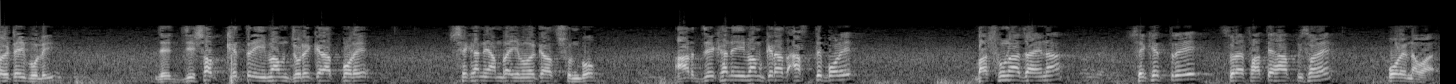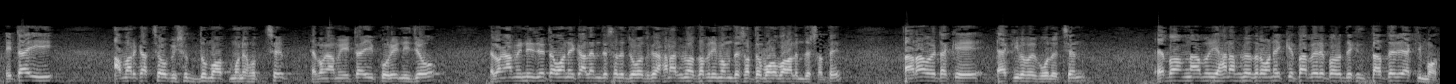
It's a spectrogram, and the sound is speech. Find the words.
আমরা ওইটাই বলি যে যেসব ক্ষেত্রে ইমাম জোরে কেরাত পড়ে, সেখানে আমরা ইমামের কেরাত শুনব। আর যেখানে ইমাম কেরাত আসতে পড়ে বা শোনা যায় না, সেক্ষেত্রে সুরায় ফাতেহা পিছনে পড়ে নেওয়া। এটাই আমার কাছেও বিশুদ্ধ মত মনে হচ্ছে এবং আমি এটাই করি নিজেও। এবং আমি নিজে এটা অনেক আলেমদের সাথে যোগাযোগ করি, হানাফি মাজাবের ইমামদের সাথে, বড় বড় আলেমদের সাথে। তারাও এটাকে একইভাবে বলেছেন। এবং আমি হানাফি মাজাবের অনেক কেতাবের পরে দেখেছি, তাদের একই মত।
